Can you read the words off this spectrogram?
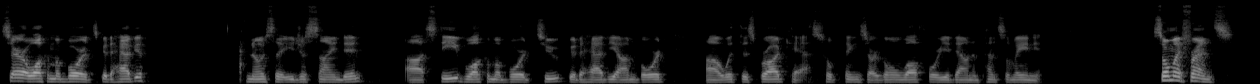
Sarah, welcome aboard. It's good to have you. I noticed that you just signed in. Uh, Steve, welcome aboard too. Good to have you on board uh, with this broadcast. Hope things are going well for you down in Pennsylvania. So, my friends,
